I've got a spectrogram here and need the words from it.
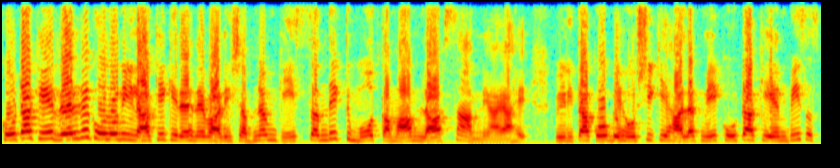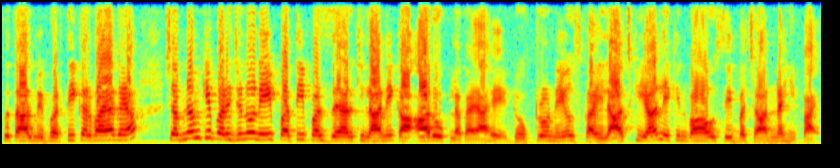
कोटा के रेलवे कॉलोनी इलाके की रहने वाली शबनम की संदिग्ध मौत का मामला सामने आया है। पीड़िता को बेहोशी की हालत में कोटा के एमबीस अस्पताल में भर्ती करवाया गया। शबनम के परिजनों ने पति पर जहर खिलाने का आरोप लगाया है। डॉक्टरों ने उसका इलाज किया, लेकिन वह उसे बचा नहीं पाए।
